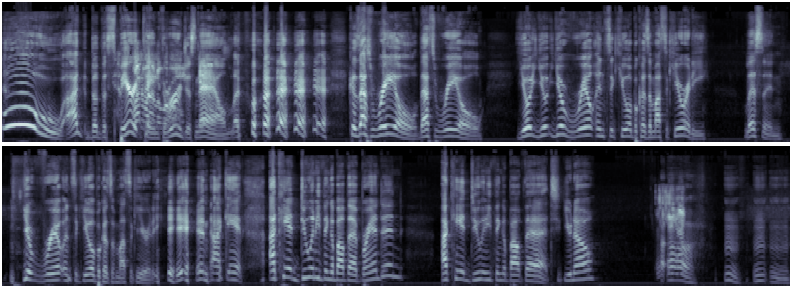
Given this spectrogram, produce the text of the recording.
Ooh, I the, the spirit came through just now, because that's real. That's real. You're you're you're real insecure because of my security. Listen, you're real insecure because of my security. and I can't I can't do anything about that, Brandon. I can't do anything about that, you know? Oh. Mm, mm, mm.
